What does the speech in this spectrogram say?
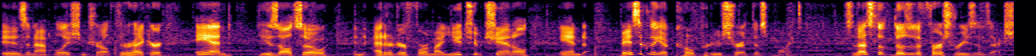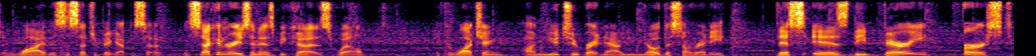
is an Appalachian Trail through hiker, and he is also an editor for my YouTube channel and basically a co producer at this point. So that's the, those are the first reasons actually why this is such a big episode. The second reason is because, well, if you're watching on YouTube right now, you know this already. This is the very first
